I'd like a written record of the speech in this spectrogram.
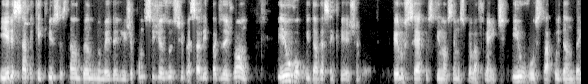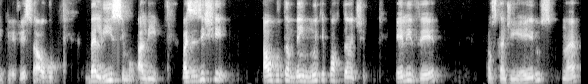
E ele sabe que Cristo está andando no meio da igreja, como se Jesus estivesse ali para dizer: "João, eu vou cuidar dessa igreja pelos séculos que nós temos pela frente. Eu vou estar cuidando da igreja". Isso é algo belíssimo ali. Mas existe algo também muito importante. Ele vê os candeeiros, né?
